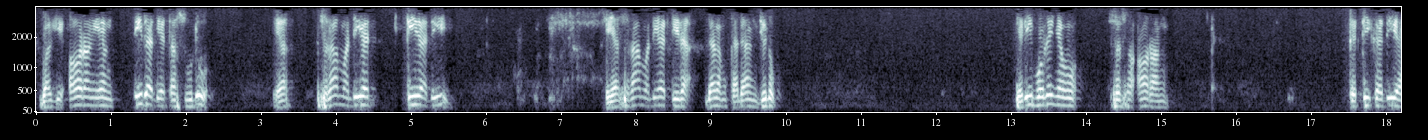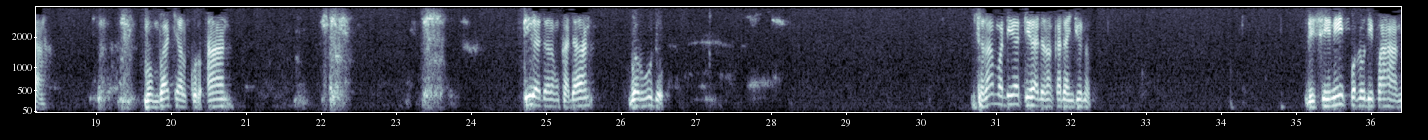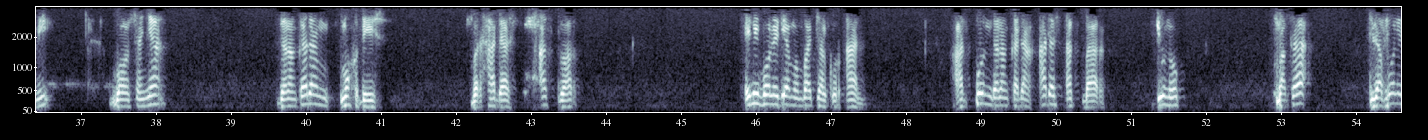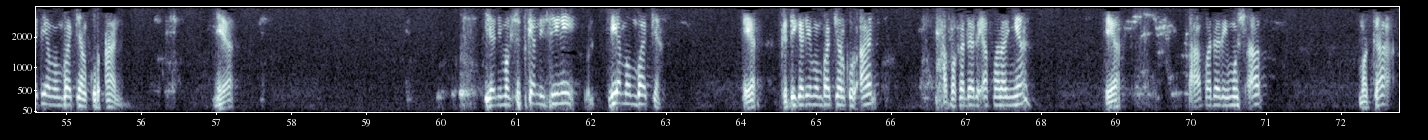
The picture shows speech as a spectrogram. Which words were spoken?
bagi orang yang tidak di atas wudu ya selama dia tidak di Ya selama dia tidak dalam keadaan junub. Jadi bolehnya seseorang ketika dia membaca Al-Quran tidak dalam keadaan berwudu. Selama dia tidak dalam keadaan junub. Di sini perlu dipahami bahwasanya dalam keadaan muhdis berhadas asgar ini boleh dia membaca Al-Quran. Adapun dalam keadaan hadas akbar junub maka tidak boleh dia membaca Al-Quran. Ya. Yang dimaksudkan di sini dia membaca. Ya, ketika dia membaca Al-Quran, Apakah dari hafalannya? Ya. Apa dari mus'ab? Maka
